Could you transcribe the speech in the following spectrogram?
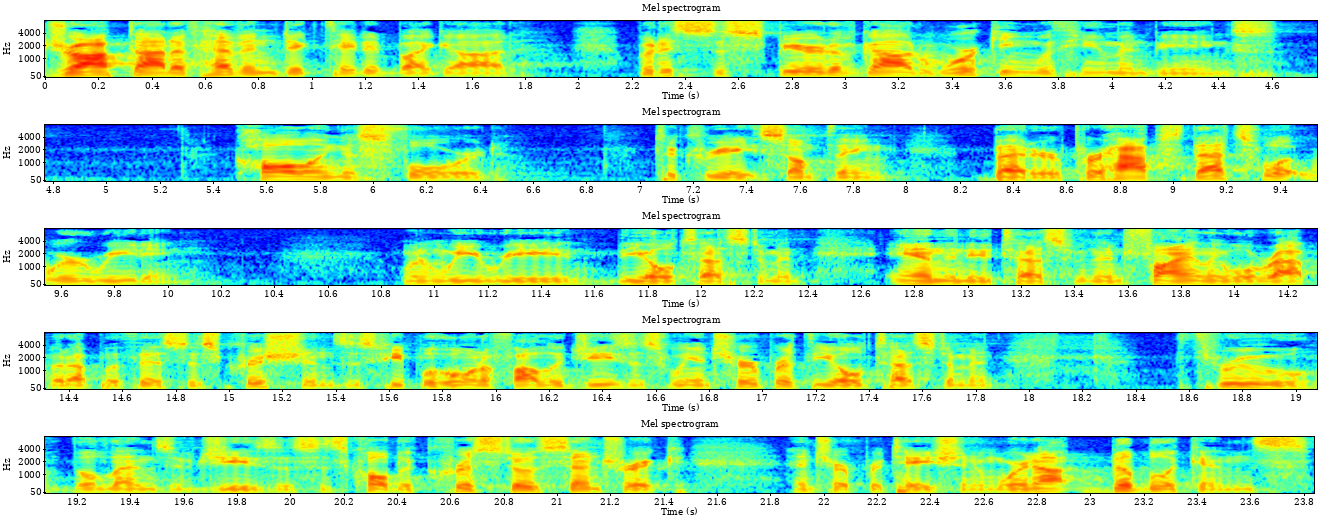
dropped out of heaven, dictated by God, but it's the Spirit of God working with human beings, calling us forward to create something better. Perhaps that's what we're reading when we read the Old Testament and the New Testament. And finally, we'll wrap it up with this as Christians, as people who want to follow Jesus, we interpret the Old Testament through the lens of Jesus. It's called the Christocentric interpretation. We're not Biblicans,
